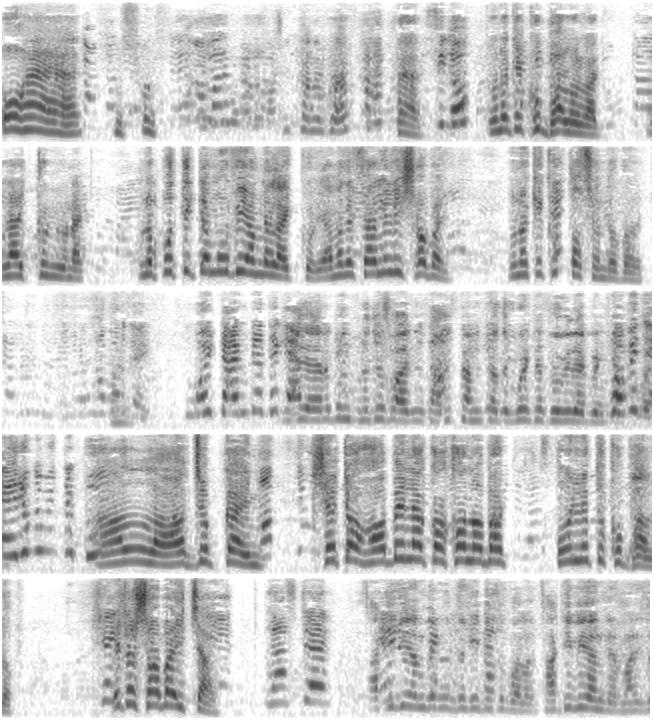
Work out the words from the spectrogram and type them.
ও হ্যাঁ হ্যাঁ। হ্যাঁ। ওনাকে খুব ভালো লাগে। লাইক করি ওনাকে। ওনার প্রত্যেকটা মুভি আমরা লাইক করি। আমাদের ফ্যামিলি সবাই ওনাকে খুব পছন্দ করে। আল্লাহ আজব কাহিনী সেটা হবে না কখনো বাট হইলে তো খুব ভালো। এটা সবাই চায়। মানে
